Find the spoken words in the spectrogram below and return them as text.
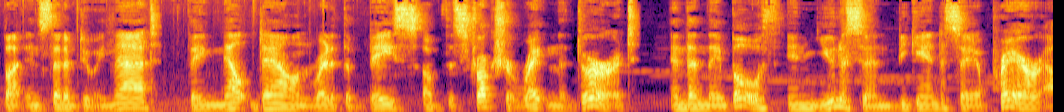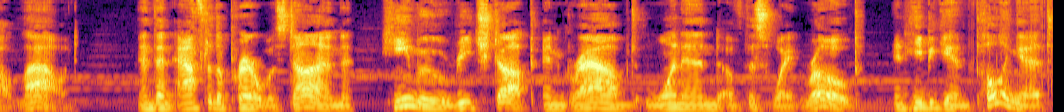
But instead of doing that, they knelt down right at the base of the structure, right in the dirt, and then they both, in unison, began to say a prayer out loud. And then after the prayer was done, Himu reached up and grabbed one end of this white rope, and he began pulling it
